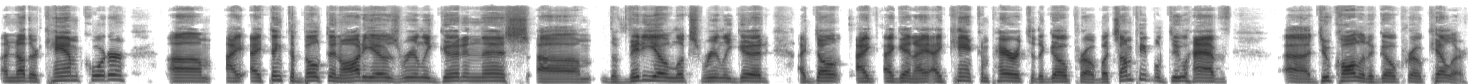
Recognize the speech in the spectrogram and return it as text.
another camcorder, um, I, I think the built-in audio is really good in this. Um, the video looks really good. I don't. I again, I, I can't compare it to the GoPro, but some people do have uh, do call it a GoPro killer.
